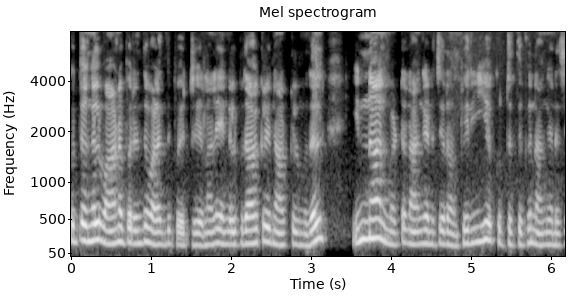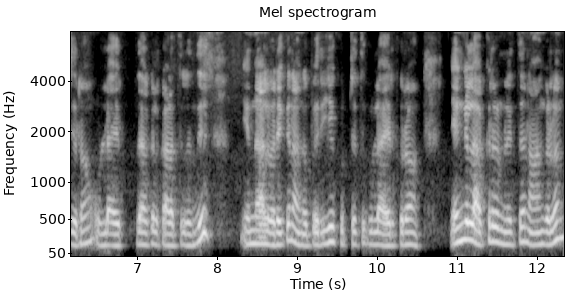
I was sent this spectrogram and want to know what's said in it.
குற்றங்கள் வான பரிந்து வளர்ந்து போயிற்று அதனால் எங்கள் பிதாக்களின் நாட்கள் முதல் இந்நாள் மட்டும் நாங்கள் என்ன செய்கிறோம்? பெரிய குற்றத்துக்கு நாங்கள் என்ன செய்கிறோம்? உள்ளாய் பிதாக்கள் காலத்திலேருந்து இந்நாள் வரைக்கும் நாங்கள் பெரிய குற்றத்துக்கு உள்ளாயிருக்கிறோம் எங்கள் அக்கிரமம் நிமித்த நாங்களும்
